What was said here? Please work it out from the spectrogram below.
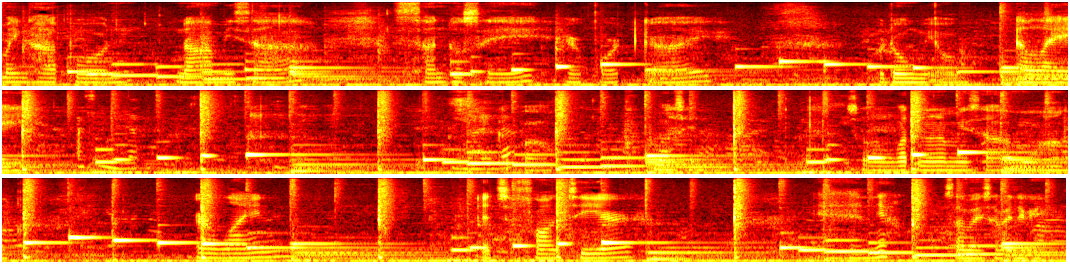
May hapon nami sa San Jose Airport kay Padong mi og LA. Asa nila? So, what na namin sa among airline. It's Frontier. And yeah, sabay-sabay na kayo.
